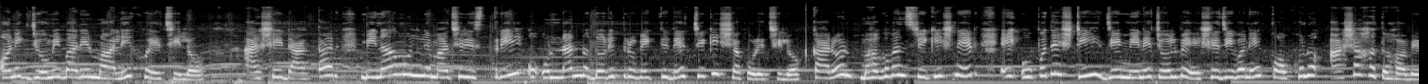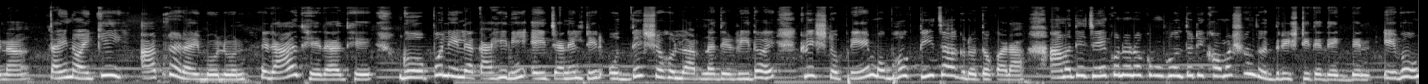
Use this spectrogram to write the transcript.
অনেক জমি বাড়ির মালিক হয়েছিল। আর সেই ডাক্তার বিনামূল্যে মাঝির স্ত্রী ও অন্যান্য দরিদ্র ব্যক্তিদের চিকিৎসা করেছিল। কারণ ভগবান শ্রীকৃষ্ণের এই উপদেশটি যে মেনে চলবে সে জীবনে কখনো আশাহত হবে না। তাই নয় কি? আপনারাই বলুন। রাধে রাধে। গোপলীলা কাহিনী এই চ্যানেলটির উদ্দেশ্য হলো আপনাদের হৃদয়ে কৃষ্ণ প্রেম ও ভক্তি জাগ্রত করা। আমাদের যে কোনো রকম ভুল ত্রুটি ক্ষমা সুন্দর দৃষ্টিতে দেখবেন। এবং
